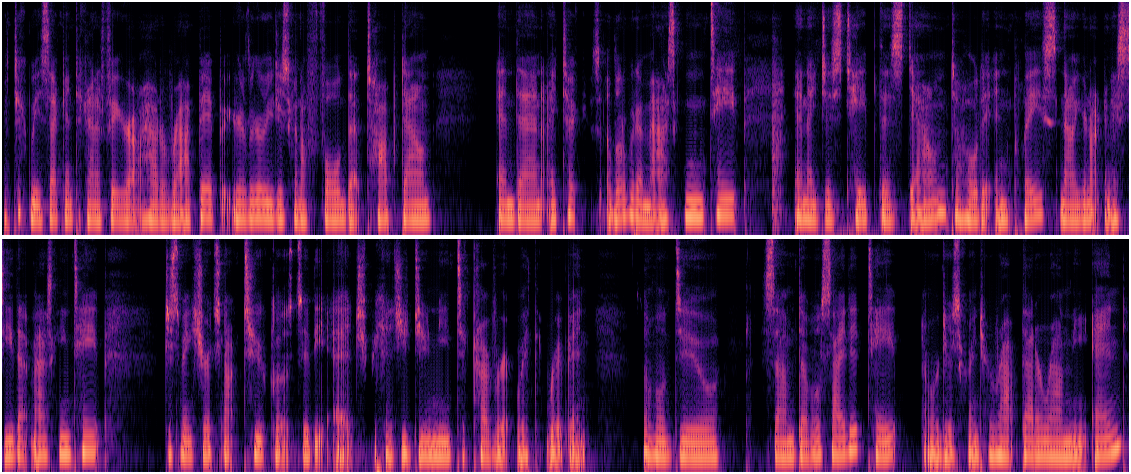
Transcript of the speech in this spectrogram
it took me a second to kind of figure out how to wrap it, but you're literally just going to fold that top down. And then I took a little bit of masking tape and I just taped this down to hold it in place. Now you're not going to see that masking tape. Just make sure it's not too close to the edge because you do need to cover it with ribbon. So we'll do some double-sided tape and we're just going to wrap that around the end.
